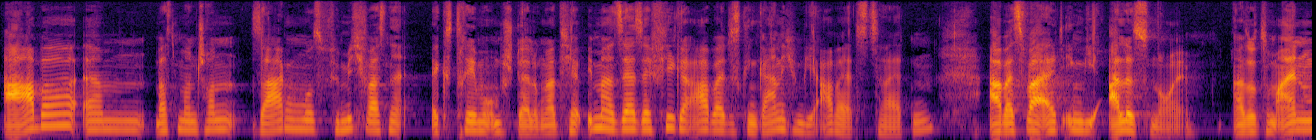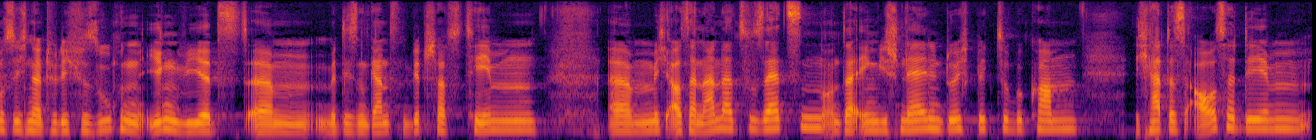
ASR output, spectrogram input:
Aber ähm, was man schon sagen muss, für mich war es eine extreme Umstellung. Also ich habe immer sehr, sehr viel gearbeitet. Es ging gar nicht um die Arbeitszeiten, aber es war halt irgendwie alles neu. Also zum einen muss ich natürlich versuchen, irgendwie jetzt ähm, mit diesen ganzen Wirtschaftsthemen ähm, mich auseinanderzusetzen und da irgendwie schnell den Durchblick zu bekommen. Ich hatte es außerdem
